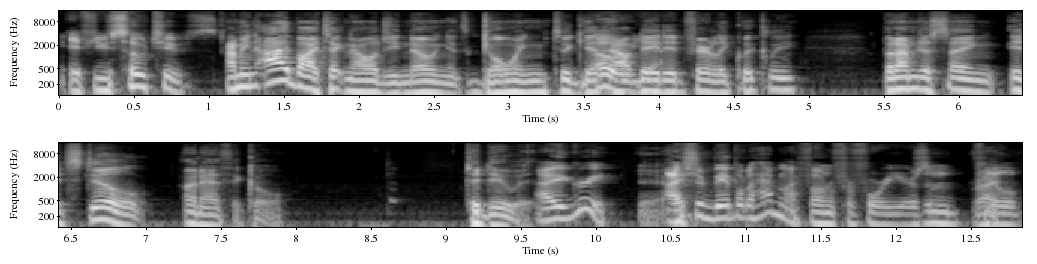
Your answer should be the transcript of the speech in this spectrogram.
if you so choose. I mean, I buy technology knowing it's going to get Oh, yeah. outdated fairly quickly, but I'm just saying it's still unethical to do it. I agree. Yeah. I should be able to have my phone for four years and Right. feel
